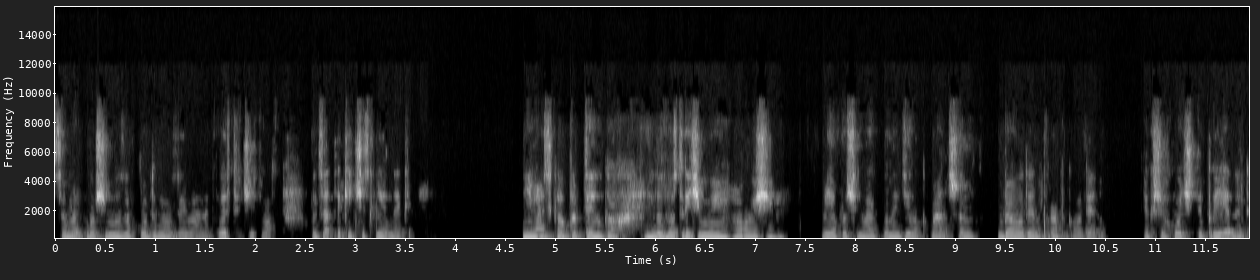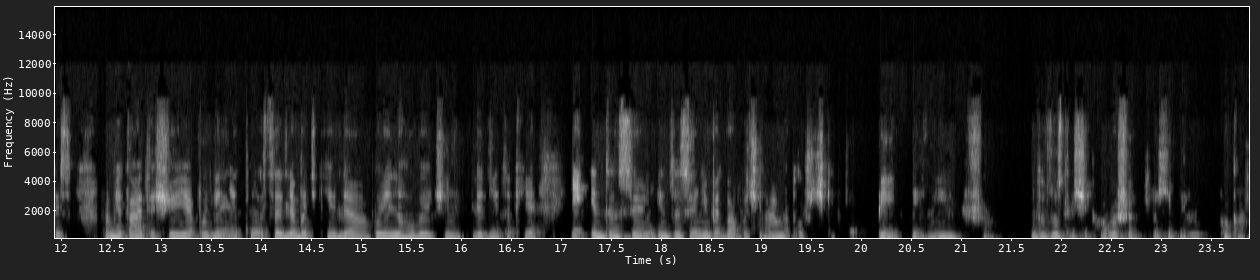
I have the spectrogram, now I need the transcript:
Саме проще ми заходимо в займенник. Вистачить вас. Оце такі числівники. Німецька в картинках. До зустрічі, мої хороші. Я починаю в понеділок меншим, B1.1. Якщо хочете приєднатись, пам'ятайте, що є повільні курси для батьків для повільного вивчення, для діток є, і інтенсивні. Інтенсивні B2 починаємо трошечки пізніше. До зустрічі, хороших вихідних. Пока.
